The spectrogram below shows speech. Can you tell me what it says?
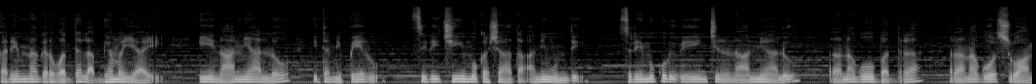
కరీంనగర్ వద్ద లభ్యమయ్యాయి. ఈ నాణ్యాల్లో ఇతని పేరు సిరిచీముఖ శాత అని ఉంది. శ్రీముఖుడు వేయించిన నాణ్యాలు రణగోభద్ర రణగోస్వామి.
